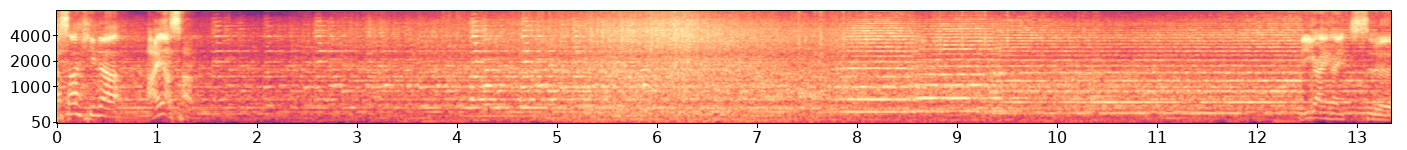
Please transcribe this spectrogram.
朝比奈彩さん。利害が一致する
